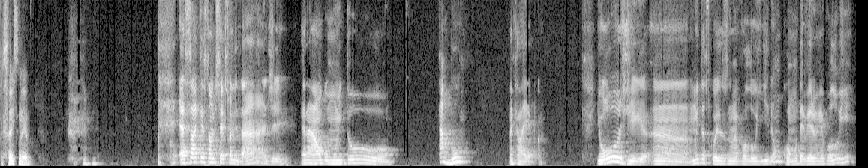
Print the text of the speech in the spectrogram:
É só isso mesmo. Essa questão de sexualidade era algo muito tabu naquela época. E hoje, hum, muitas coisas não evoluíram como deveriam evoluir.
